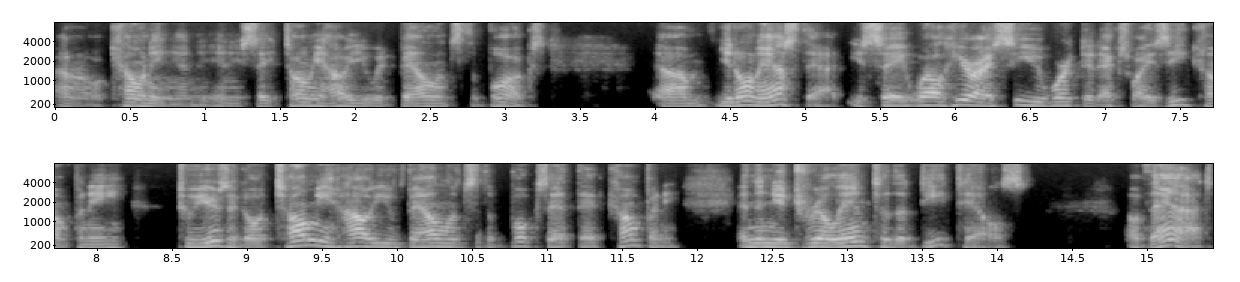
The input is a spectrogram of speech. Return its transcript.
I don't know, accounting, and, and you say, tell me how you would balance the books um, you don't ask that. You say, well, here I see you worked at XYZ company two years ago. Tell me how you balance the books at that company. And then you drill into the details of that.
